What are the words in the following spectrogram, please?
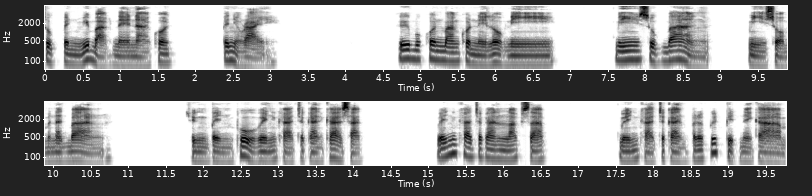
สุขเป็นวิบากในอนาคตเป็นอย่างไร คือบุคคลบางคนในโลกนี้ มีสุขบ้าง มีโสมนัสบ้าง จึงเป็นผู้เว้นขาดจากการฆ่าสัตว์ เว้นขาดจากการลักทรัพย์ เว้นขาดจากการประพฤติผิดในกาม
